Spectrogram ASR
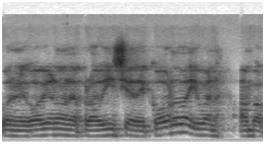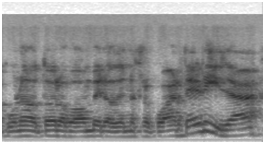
con el gobierno de la provincia de Córdoba y bueno, han vacunado todos los bomberos de nuestro cuartel y ya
